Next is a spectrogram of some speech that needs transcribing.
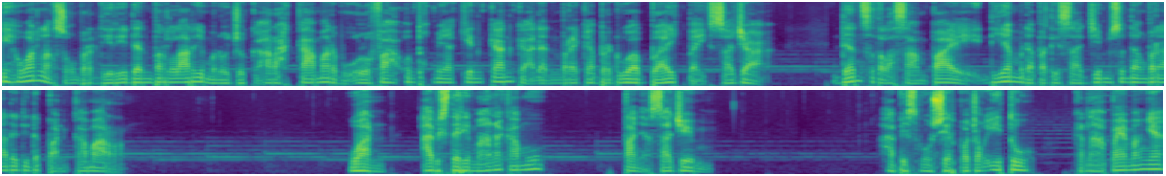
Ikhwan langsung berdiri dan berlari menuju ke arah kamar Bu Ulfah untuk meyakinkan keadaan mereka berdua baik-baik saja. Dan setelah sampai, dia mendapati Sajim sedang berada di depan kamar. Wan, habis dari mana kamu? Tanya Sajim. Habis ngusir pocong itu, kenapa emangnya?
